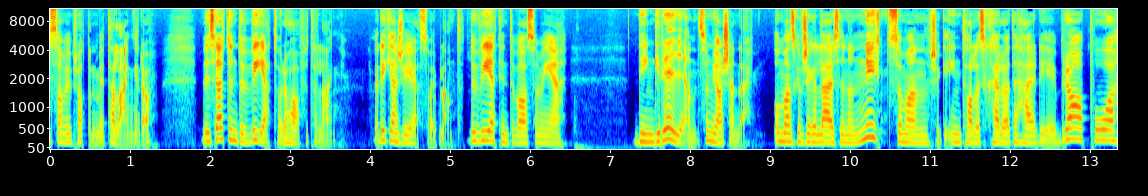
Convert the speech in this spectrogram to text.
som vi pratade med talanger då. Visa att du inte vet vad du har för talang. För det kanske är så ibland. Du vet inte vad som är din grejen, som jag kände. Och man ska försöka lära sig något nytt, så man försöker intala sig själv att det här är det jag är bra på.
